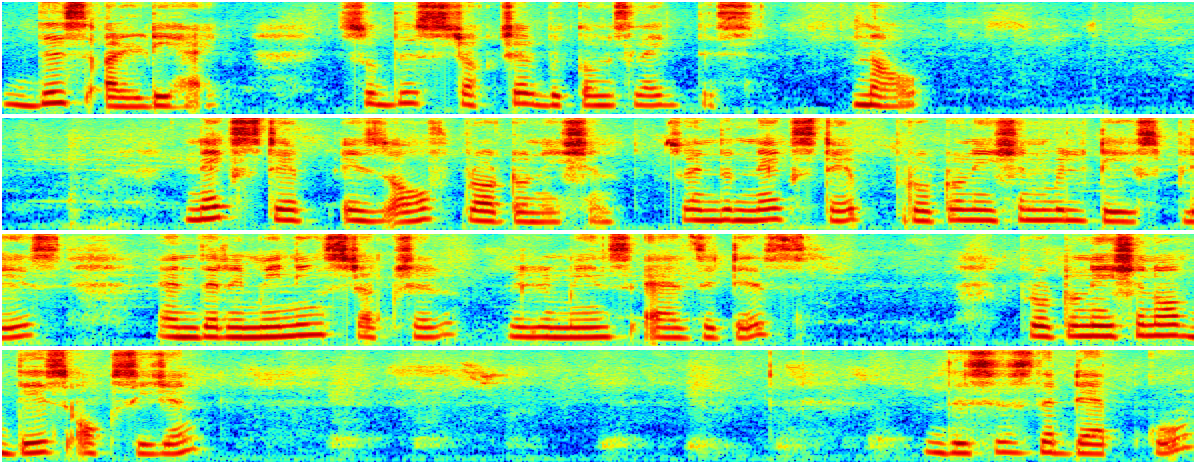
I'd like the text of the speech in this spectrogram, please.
this aldehyde. So this structure becomes like this. Now next step is of protonation. So in the next step protonation will takes place and the remaining structure will remains as it is. Protonation of this oxygen. This is the dabco.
